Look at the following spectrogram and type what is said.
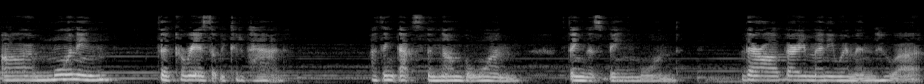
are mourning the careers that we could have had. I think that's the number one thing that's being mourned. There are very many women who are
